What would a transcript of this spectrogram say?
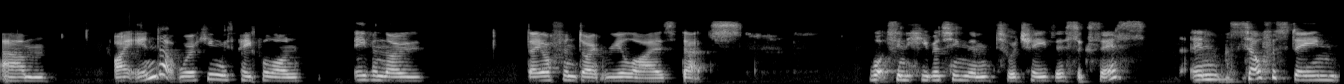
um, I end up working with people on, even though they often don't realize that's what's inhibiting them to achieve their success. And self esteem,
